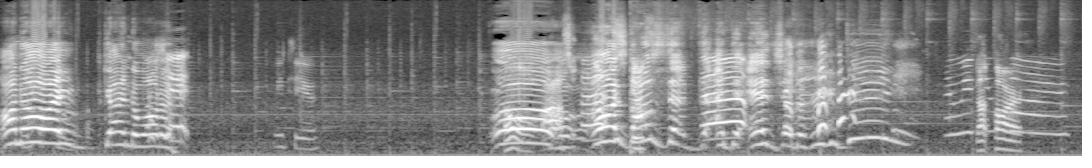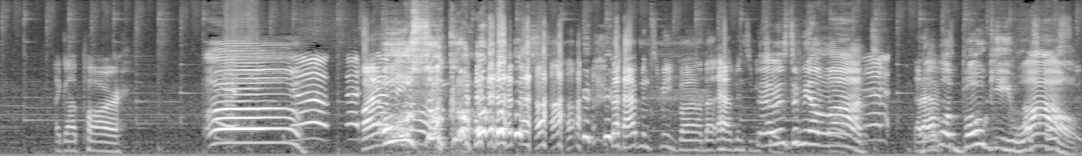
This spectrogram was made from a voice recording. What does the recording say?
Oh no, I got in the Oh, water. shit! Me too. Oh, Oh, oh, awesome. I bounced at, the- at the edge of the freaking thing. I Got too par. I got par. Oh, No, that's I- oh, so close. that happened to me, bro. That happened to me That too. happens to me a lot. Yeah. That Double happened- bogey. Wow.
